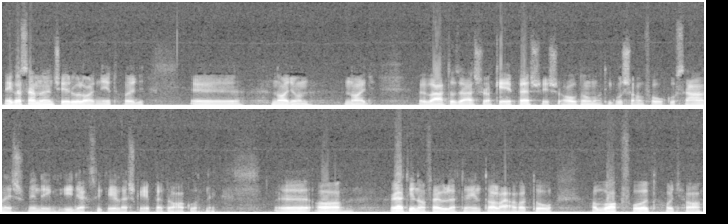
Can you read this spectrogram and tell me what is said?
Még a szemlencséről annyit, hogy ö, nagyon nagy változásra képes, és automatikusan fókuszál, és mindig igyekszik éles képet alkotni. A retina felületein található a vakfolt, hogyha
